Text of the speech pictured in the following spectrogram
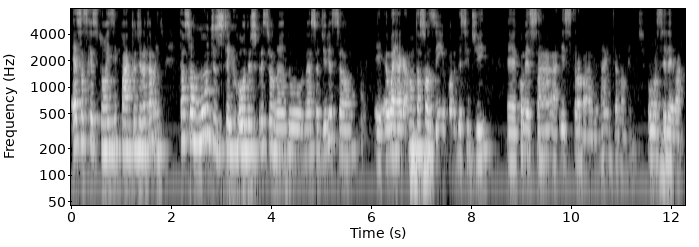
Essas questões impactam diretamente. Então, são muitos stakeholders pressionando nessa direção é, o RH não está sozinho quando decidir é, começar esse trabalho né, internamente, ou acelerar.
